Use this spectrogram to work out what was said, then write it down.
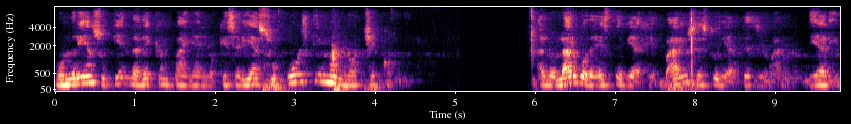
pondrían su tienda de campaña en lo que sería su última noche con vida. A lo largo de este viaje, varios estudiantes llevaron un diario,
